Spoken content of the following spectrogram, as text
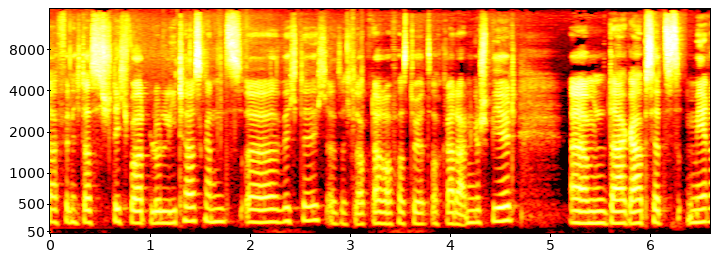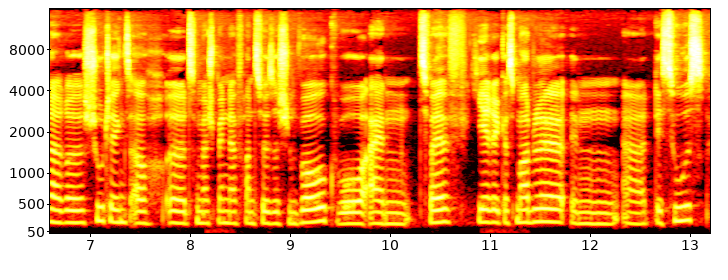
Da finde ich das Stichwort Lolitas ganz äh, wichtig. Also ich glaube, darauf hast du jetzt auch gerade angespielt. Ähm, da gab es jetzt mehrere Shootings, auch äh, zum Beispiel in der französischen Vogue, wo ein zwölfjähriges Model in äh, Dessous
